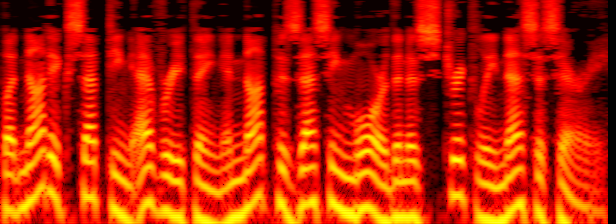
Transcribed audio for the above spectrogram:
but not accepting everything and not possessing more than is strictly necessary."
